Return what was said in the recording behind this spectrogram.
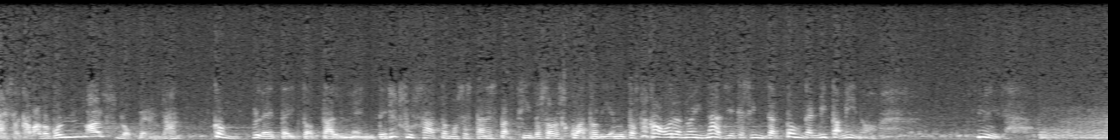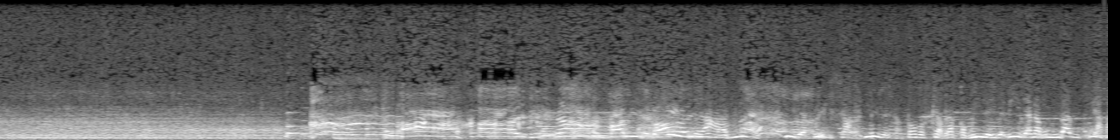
Has acabado con Laszlo, ¿verdad? Completa y totalmente. Sus átomos están esparcidos a los cuatro vientos. Ahora no hay nadie que se interponga en mi camino. Mira. ¡Deprisa! Diles a todos que habrá comida y bebida en abundancia.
